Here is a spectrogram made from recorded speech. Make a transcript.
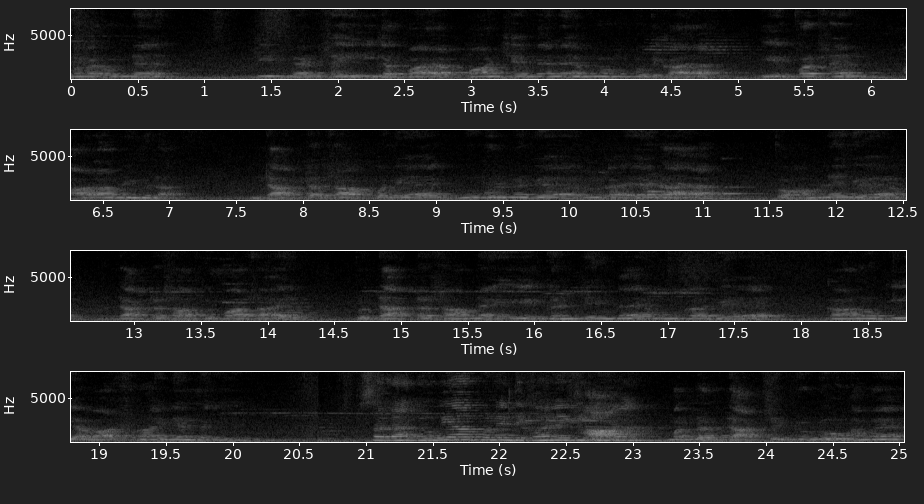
मगर उनने ट्रीटमेंट सही नहीं कर पाया। पाँच छः महीने हमने उनको दिखाया एक परसेंट आराम नहीं मिला। डॉक्टर साहब को जो है गूगल में जो है उनका ऐड आया तो हमने जो है डॉक्टर साहब के पास आए तो डॉक्टर साहब ने एक घंटे में उनका जो है कानों की आवाज़ सुनाई देने लगी है। सलाह दोगे आप उन्हें दिखाने की? हाँ मतलब डॉक्टर जो लोग हमें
